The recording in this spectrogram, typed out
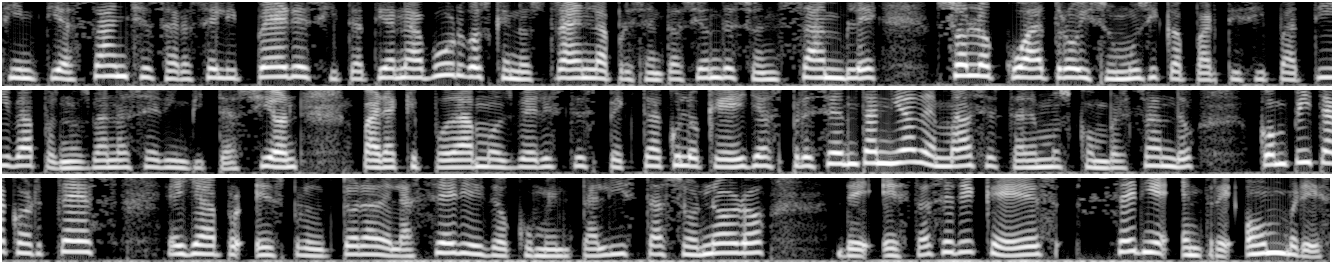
Cintia Sánchez, Araceli Pérez y Tatiana Burgos que nos traen la presentación de su ensamble Solo Cuatro y su música participativa. Pues nos van a hacer invitación para que podamos ver este espectáculo que ellas presentan y además estaremos conversando con Pita Cortés. Ella es productora de la serie y documentalista sonoro de esta serie que es Serie entre Hombres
